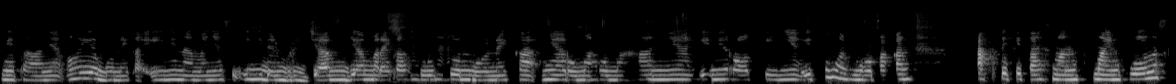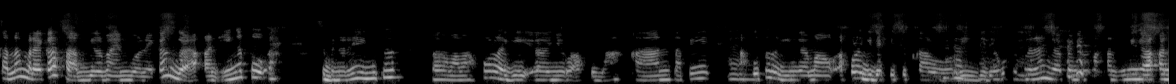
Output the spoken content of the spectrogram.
misalnya oh ya boneka ini namanya si ini dan berjam-jam mereka susun bonekanya rumah-rumahannya ini rotinya itu merupakan aktivitas mindfulness karena mereka sambil main boneka nggak akan inget tuh eh sebenarnya ini tuh uh, mamaku lagi uh, nyuruh aku makan tapi mm. aku tuh lagi nggak mau aku lagi defisit kalori jadi aku sebenarnya nggak pengen makan ini nggak akan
